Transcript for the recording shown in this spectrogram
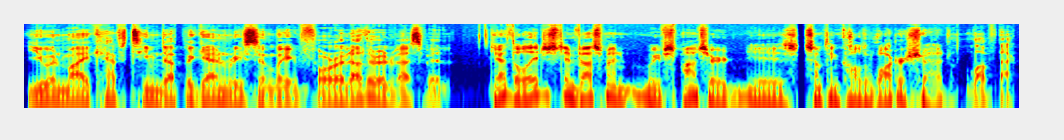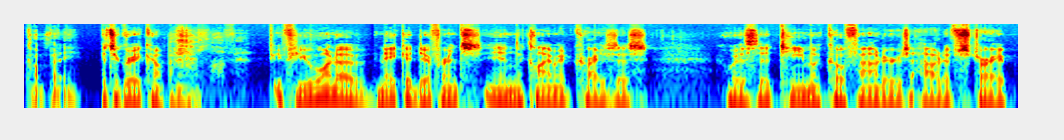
you and Mike have teamed up again recently for another investment. Yeah, the latest investment we've sponsored is something called Watershed. Love that company. It's a great company. I love it. If you want to make a difference in the climate crisis with a team of co founders out of Stripe,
